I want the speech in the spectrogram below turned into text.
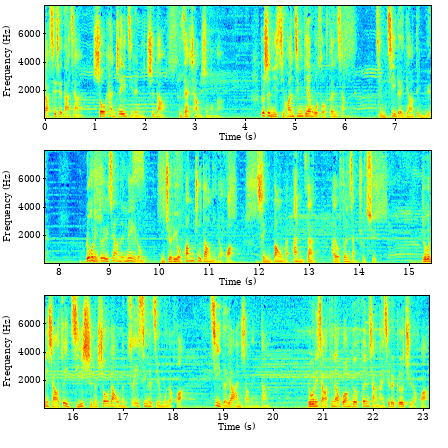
要谢谢大家收看这一集的。你知道你在唱什么吗？若是你喜欢今天我所分享的，请记得一定要订阅。如果你对于这样的内容你觉得有帮助到你的话，请帮我们按赞还有分享出去。如果你想要最及时的收到我们最新的节目的话，记得要按小铃铛。如果你想要听到光哥分享哪些的歌曲的话，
